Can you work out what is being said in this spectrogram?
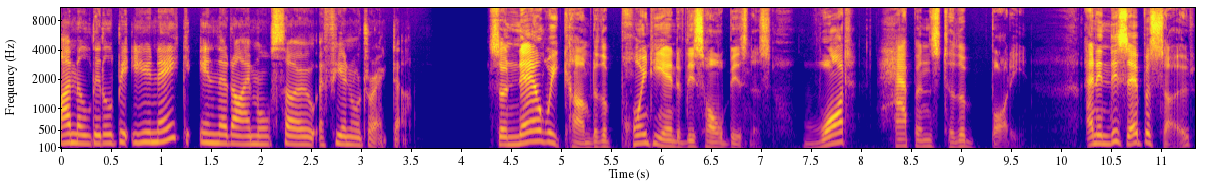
I'm a little bit unique in that I'm also a funeral director. So now we come to the pointy end of this whole business. What happens to the body? And in this episode,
